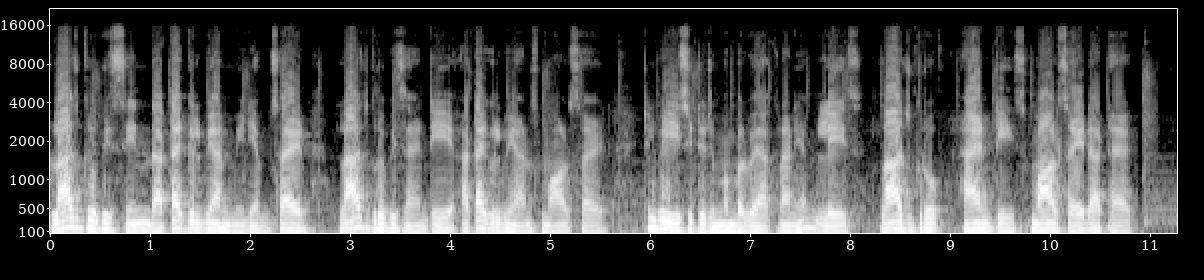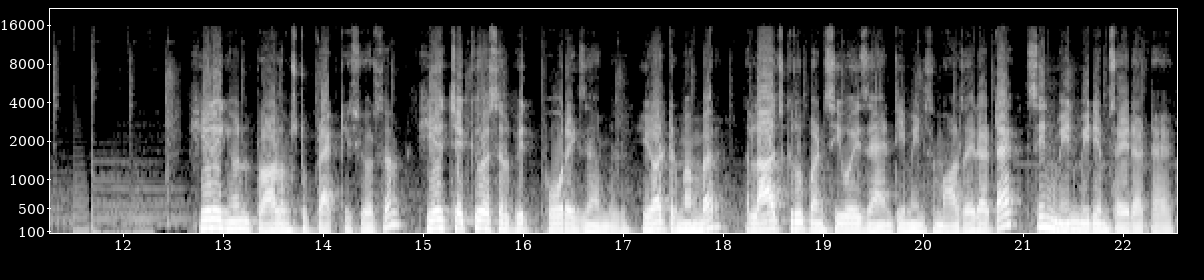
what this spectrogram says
Large group is syn, the attack will be on medium side. Large group is anti, attack will be on small side. It will be easy to remember by acronym LACE. Large group, anti, small side attack. Here given problems to practice yourself. Here check yourself with 4 examples. You have to remember the large group and CO is anti means small side attack, syn mean medium side attack.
